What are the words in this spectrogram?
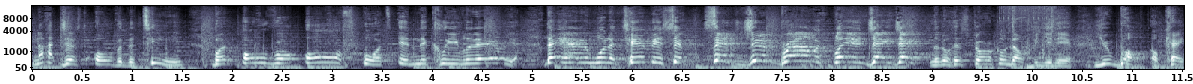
not just over the team, but over all sports in the Cleveland area. They haven't won a championship since Jim Brown was playing JJ. Little historical note for you there. You both, okay?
